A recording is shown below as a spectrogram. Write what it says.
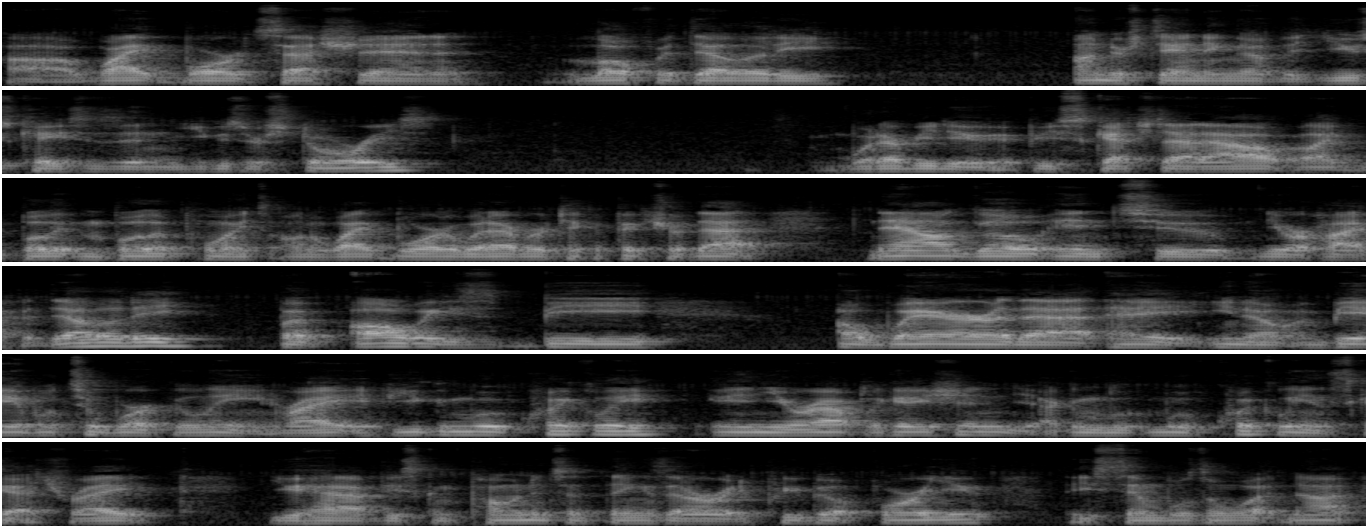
uh, whiteboard session, low fidelity, understanding of the use cases and user stories. Whatever you do, if you sketch that out, like bullet and bullet points on a whiteboard or whatever, take a picture of that. Now go into your high fidelity, but always be aware that hey you know and be able to work lean right? If you can move quickly in your application i can move quickly in sketch right? You have these components and things that are already pre-built for you these symbols and whatnot.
